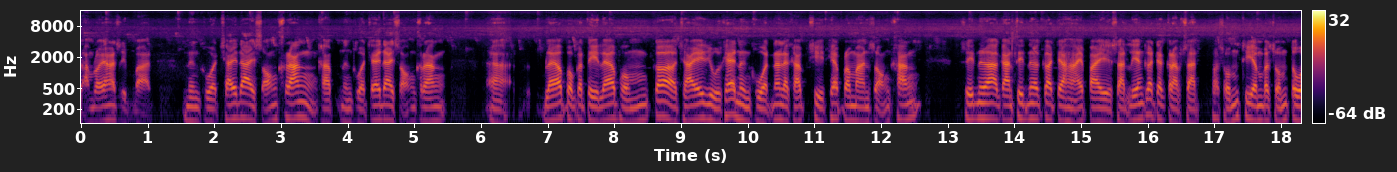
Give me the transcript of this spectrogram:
สามร้อยห้าสิบบาทหนึ่งขวดใช้ได้สองครั้งครับหนึ่งขวดใช้ได้สองครั้งอ่าแล้วปกติแล้วผมก็ใช้อยู่แค่หนึ่งขวดนั่นแหละครับ ฉีดแค่ประมาณสองครั้ง ซีดเนื้ออาการซีดเนื้อก็จะหายไปสัตว์เลี้ยงก็จะกลับสัตว์ผสมเทียมผสมตัว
